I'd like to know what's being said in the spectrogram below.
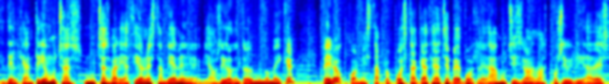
del que han tenido muchas, muchas variaciones también, eh, ya os digo, dentro del mundo maker, pero con esta propuesta que hace HP pues le da muchísimas más posibilidades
